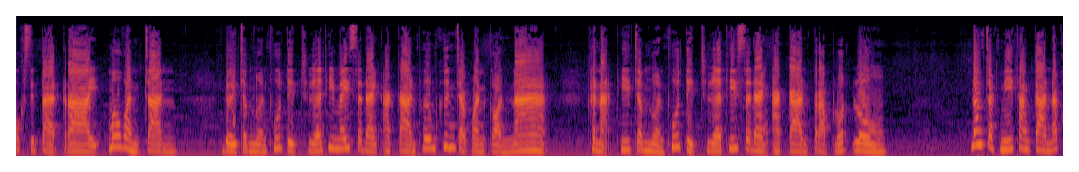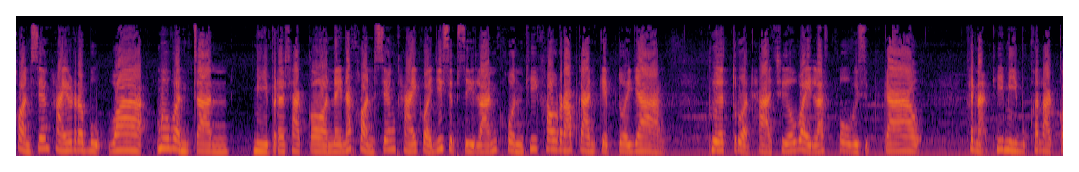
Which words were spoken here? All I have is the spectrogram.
268 ราย เมื่อวันจันทร์ โดยจำนวนผู้ติดเชื้อที่ไม่แสดงอาการเพิ่มขึ้นจากวันก่อนหน้า ขณะที่จำนวนผู้ติดเชื้อที่แสดงอาการปรับลดลง นอกจากนี้ทางการนครเซี่ยงไฮ้ระบุว่าเมื่อวันจันทร์ มีประชากรในนครเซี่ยงไฮ้กว่า 24 ล้านคนที่เข้ารับการเก็บตัวอย่าง เพื่อตรวจหาเชื้อไวรัสโควิด -19 ขณะที่มีบุคลาก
